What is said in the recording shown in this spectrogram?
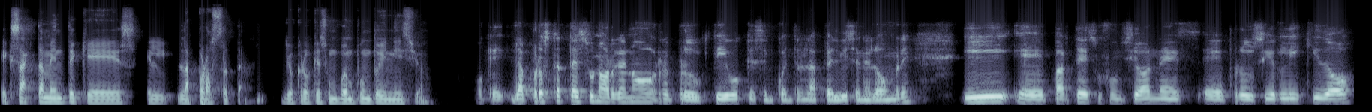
exactamente qué es la próstata. Yo creo que es un buen punto de inicio. Ok, la próstata es un órgano reproductivo que se encuentra en la pelvis en el hombre y eh, parte de su función es eh, producir líquido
